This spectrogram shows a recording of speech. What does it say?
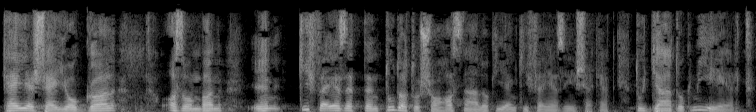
Teljesen joggal, azonban én kifejezetten tudatosan használok ilyen kifejezéseket. Tudjátok miért?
